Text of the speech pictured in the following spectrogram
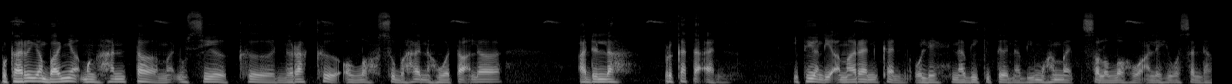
Perkara yang banyak menghantar manusia ke neraka Allah Subhanahu Wa Taala adalah perkataan. Itu yang diamarankan oleh Nabi kita Nabi Muhammad sallallahu alaihi wasallam.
